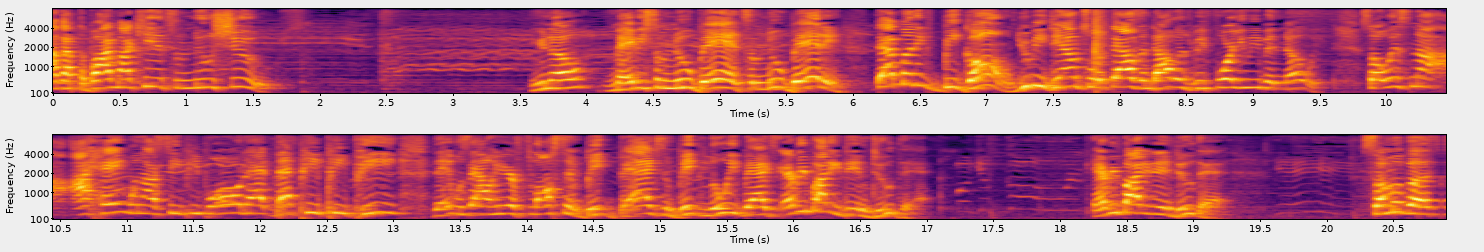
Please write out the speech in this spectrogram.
I got to buy my kids some new shoes. You know, maybe some new bed, some new bedding. That money be gone. You be down to a thousand dollars before you even know it. So it's not. I hate when I see people. Oh, that that PPP. They was out here flossing big bags and big Louis bags. Everybody didn't do that. Everybody didn't do that. Some of us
